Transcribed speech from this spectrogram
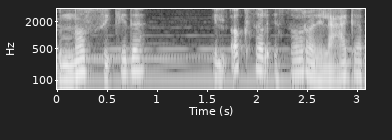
بالنص كده الأكثر إثارة للعجب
